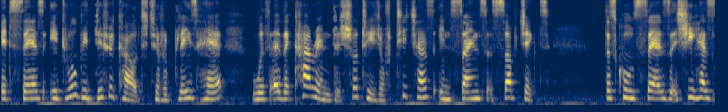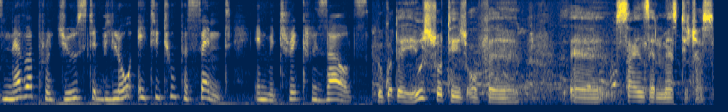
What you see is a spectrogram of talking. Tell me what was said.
It says it will be difficult to replace her with the current shortage of teachers in science subjects. The school says she has never produced below 82% in matric results. We've got a huge shortage of uh, uh, science and math teachers.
